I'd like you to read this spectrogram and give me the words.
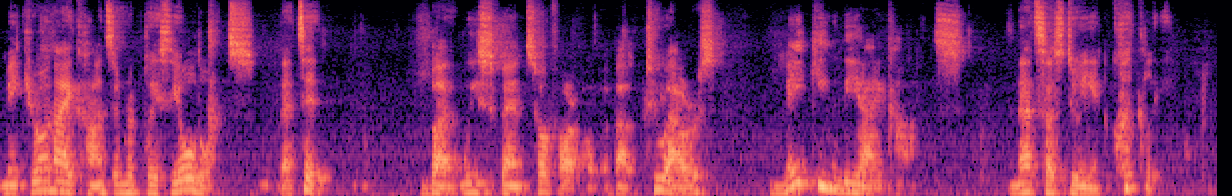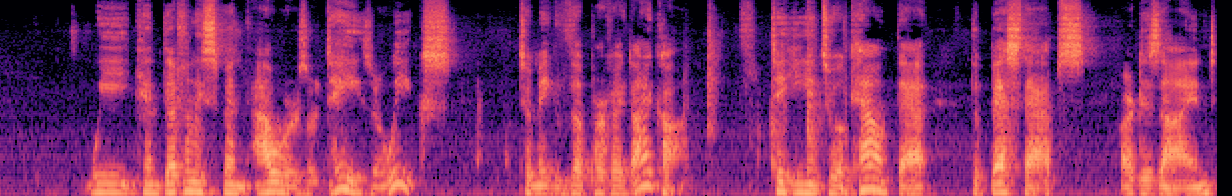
Make your own icons and replace the old ones. That's it. But we spent so far about two hours making the icons. And that's us doing it quickly. We can definitely spend hours or days or weeks to make the perfect icon, taking into account that the best apps are designed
